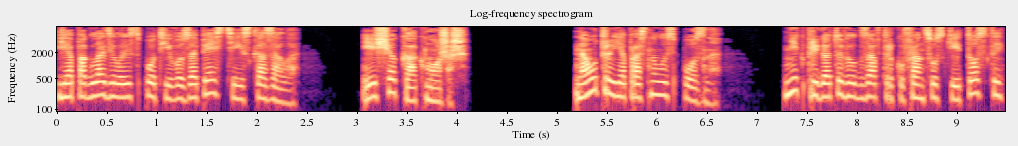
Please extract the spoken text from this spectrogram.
Я погладила из-под его запястья и сказала, «Еще как можешь». Наутро я проснулась поздно. Ник приготовил к завтраку французские тосты,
